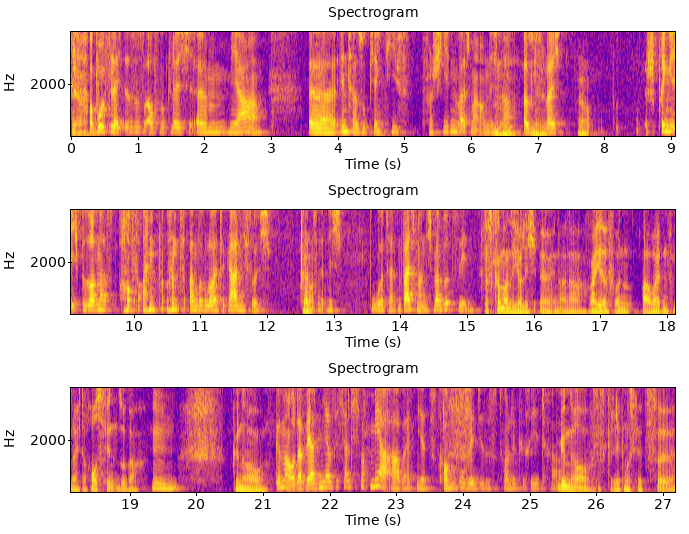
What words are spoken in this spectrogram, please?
Ja. Obwohl vielleicht ist es auch wirklich, ähm, ja, äh, intersubjektiv verschieden, weiß man auch nicht. Ne? Mhm. Also Nee. vielleicht Ja. springe ich besonders drauf an und andere Leute gar nicht so. Ich kann es Ja. halt nicht beurteilen. Weiß man nicht, man wird sehen. Das kann man sicherlich äh, in einer Reihe von Arbeiten vielleicht auch rausfinden sogar. Genau, Genau, da werden ja sicherlich noch mehr Arbeiten jetzt kommen, wo wir dieses tolle Gerät haben. genau. Das Gerät muss jetzt äh,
